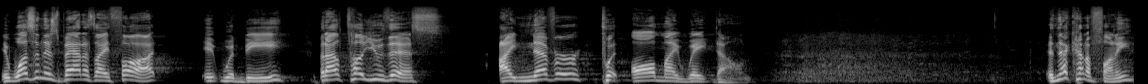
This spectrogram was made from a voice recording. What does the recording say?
it wasn't as bad as I thought it would be, but I'll tell you this I never put all my weight down. Isn't that kind of funny?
